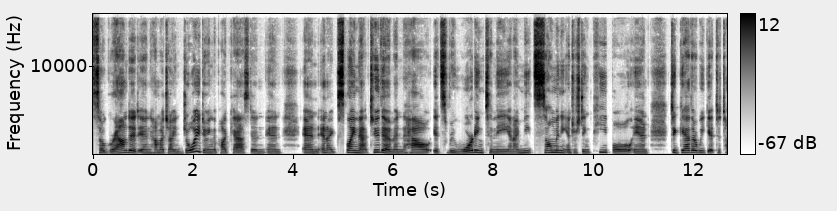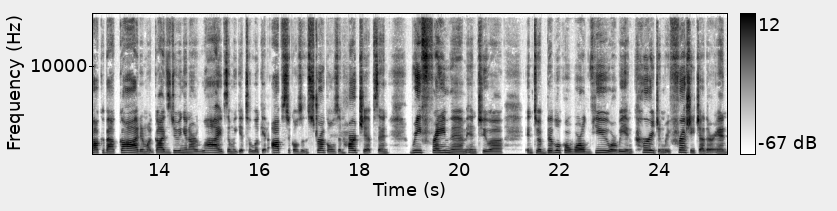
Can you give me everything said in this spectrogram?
so grounded in how much i enjoy doing the podcast and and and and i explain that to them and how it's rewarding to me and i meet so many interesting people and together we get to talk about god and what god's doing in our lives and we get to look at obstacles and struggles and hardships and reframe them into a into a biblical worldview or we encourage and refresh each other and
